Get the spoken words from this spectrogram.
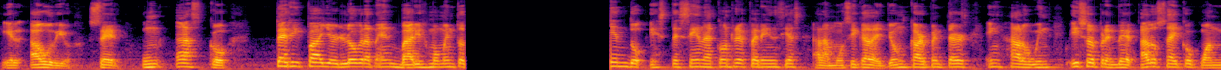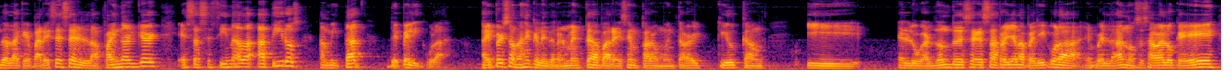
y el audio ser un asco, Terrifier logra tener varios momentos esta escena con referencias a la música de John Carpenter en Halloween y sorprender a los Psycho cuando la que parece ser la Final Girl es asesinada a tiros a mitad de película. Hay personajes que literalmente aparecen para aumentar el kill count y el lugar donde se desarrolla la película, en verdad, no se sabe lo que es.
